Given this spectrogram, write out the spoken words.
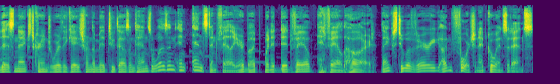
This next cringe-worthy case from the mid 2010s wasn't an instant failure, but when it did fail, it failed hard, thanks to a very unfortunate coincidence.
